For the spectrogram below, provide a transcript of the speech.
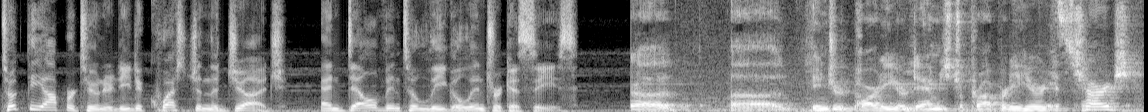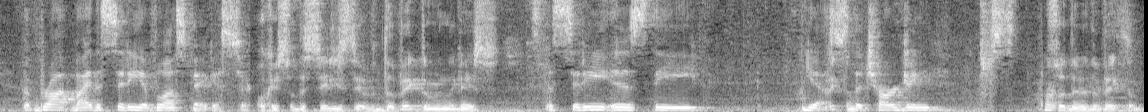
took the opportunity to question the judge and delve into legal intricacies. Uh, uh, injured party or damage to property here? It's charge brought by the city of Las Vegas, sir. Okay, so the city's the, the victim in the case? The city is the, yes, Victim? the charging. So they're the victim.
